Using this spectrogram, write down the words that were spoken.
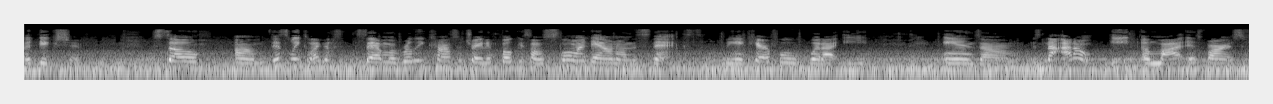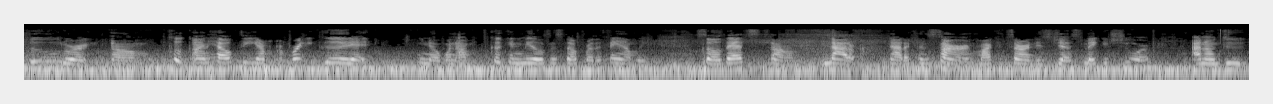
addiction. So um, this week, like I said, I'm gonna really concentrate and focus on slowing down on the snacks, being careful what I eat, and um, it's not. I don't eat a lot as far as food or um, cook unhealthy. I'm, I'm, pretty good at, you know, when I'm cooking meals and stuff for the family. So that's um, not a, not a concern. My concern is just making sure I don't do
